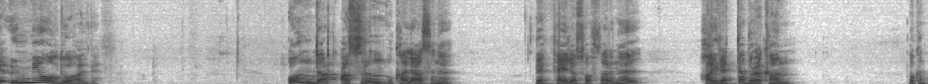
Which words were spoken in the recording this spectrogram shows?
ve ümmi olduğu halde 14 asrın ukalasını ve filozoflarını hayrette bırakan bakın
